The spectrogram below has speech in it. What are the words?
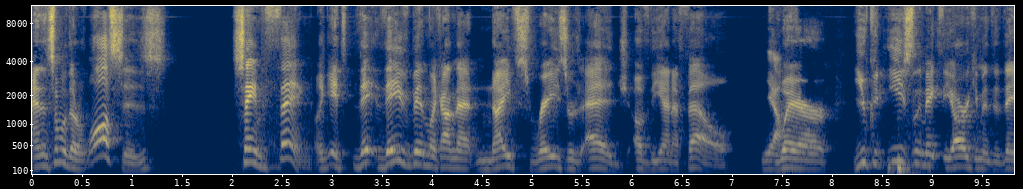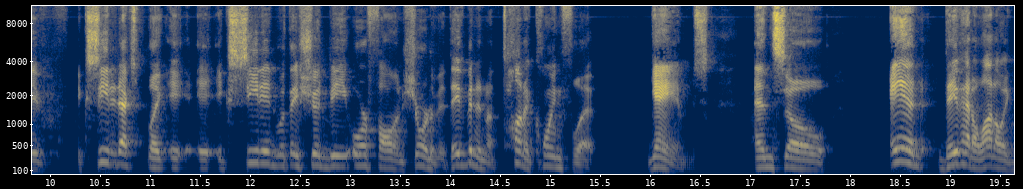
And then some of their losses, same thing. Like it's they they've been like on that knife's razor's edge of the NFL, Yeah. where you could easily make the argument that they've exceeded ex- like it, it exceeded what they should be or fallen short of it. They've been in a ton of coin flip games, and so and they've had a lot of like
